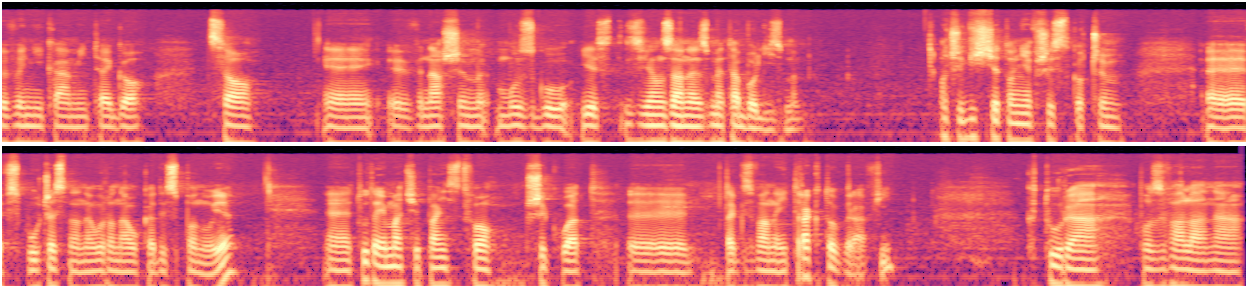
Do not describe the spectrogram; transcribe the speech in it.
wynikami tego, co e, w naszym mózgu jest związane z metabolizmem. Oczywiście to nie wszystko, czym e, współczesna neuronauka dysponuje. E, tutaj macie Państwo przykład tak zwanej traktografii, która pozwala na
